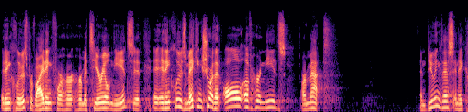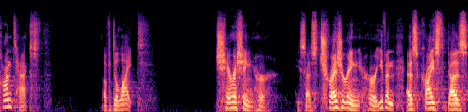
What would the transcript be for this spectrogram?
It includes providing for her, her material needs. It, it includes making sure that all of her needs are met. And doing this in a context of delight, cherishing her he says, treasuring her, even as Christ does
